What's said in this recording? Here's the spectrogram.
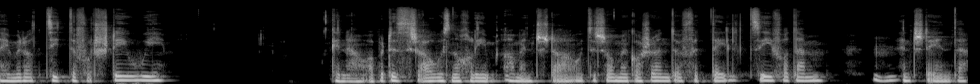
haben wir auch Zeiten vor Stille. Genau, aber das ist alles noch ein bisschen am Entstehen. Und es ist schon mega schön, dürfen Teil sein von dem Mhm. Entstehenden.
